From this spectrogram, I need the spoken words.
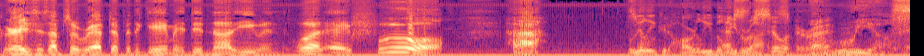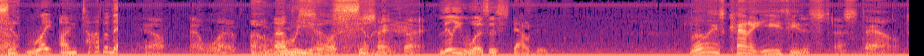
gracious, I'm so wrapped up in the game it did not even. What a fool! Ha! Lilli could hardly believe That's her the eyes. cylinder, A right? real cylinder. Right on top of that. Yeah. Now what A the real cylinder? Same cylinder. thing. Lilli was astounded. Lilli's kind of easy to st- astound.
